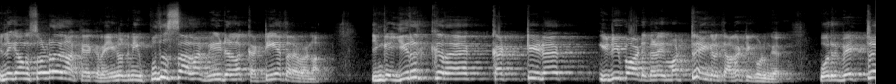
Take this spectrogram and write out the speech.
இன்னைக்கு அவங்க சொல்றதை நான் கேட்குறேன். எங்களுக்கு நீங்கள் புதுசாலாம் வீடெல்லாம் கட்டியே தர வேணாம். இங்கே இருக்கிற கட்டிட இடிபாடுகளை மட்டும் எங்களுக்கு அகட்டி கொடுங்க. ஒரு வெற்று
